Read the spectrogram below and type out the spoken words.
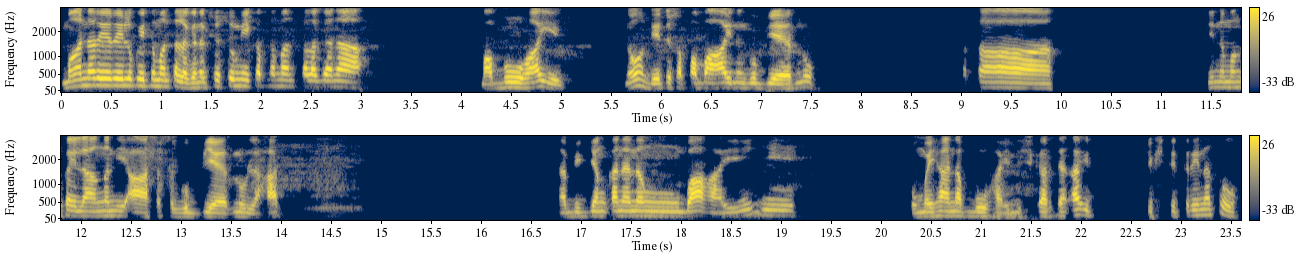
Mga nare-relocate naman talaga, nagsusumikap naman talaga na mabuhay, no? Dito sa pabahay ng gobyerno. At di naman kailangan iasa sa gobyerno lahat. Nabigyan ka na ng bahay, eh, kung may hanap buhay, discard yan. Ay, 63 na to.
